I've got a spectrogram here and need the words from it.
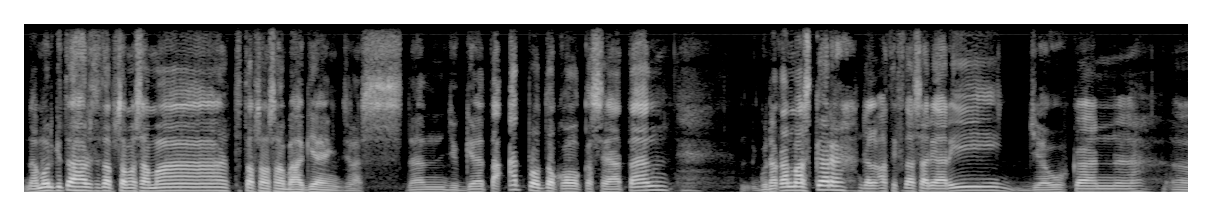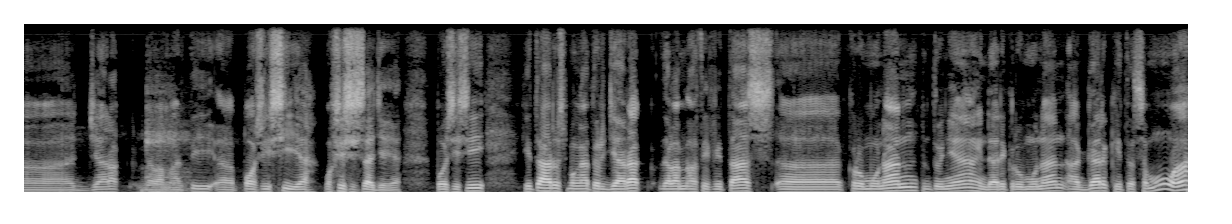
namun kita harus tetap sama-sama tetap sama-sama bahagia yang jelas. Dan juga taat protokol kesehatan. Gunakan masker dalam aktivitas sehari-hari. Jauhkan eh, jarak dalam arti eh, posisi ya. Posisi saja ya. Posisi kita harus mengatur jarak dalam aktivitas eh, kerumunan tentunya. Hindari kerumunan agar kita semua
